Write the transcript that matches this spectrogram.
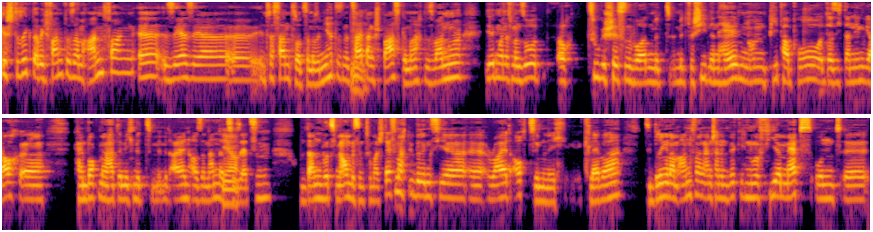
gestrickt, aber ich fand das am Anfang äh, sehr, sehr äh, interessant trotzdem. Also mir hat das eine Mhm. Zeit lang Spaß gemacht. Es war nur, irgendwann ist man so zugeschissen worden mit, mit verschiedenen Helden und Pipapo, dass ich dann irgendwie auch äh, keinen Bock mehr hatte, mich mit, mit, mit allen auseinanderzusetzen. Und dann wurde es mir auch ein bisschen too much. Das macht übrigens hier äh, Riot auch ziemlich clever. Sie bringen am Anfang anscheinend wirklich nur vier Maps und äh,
